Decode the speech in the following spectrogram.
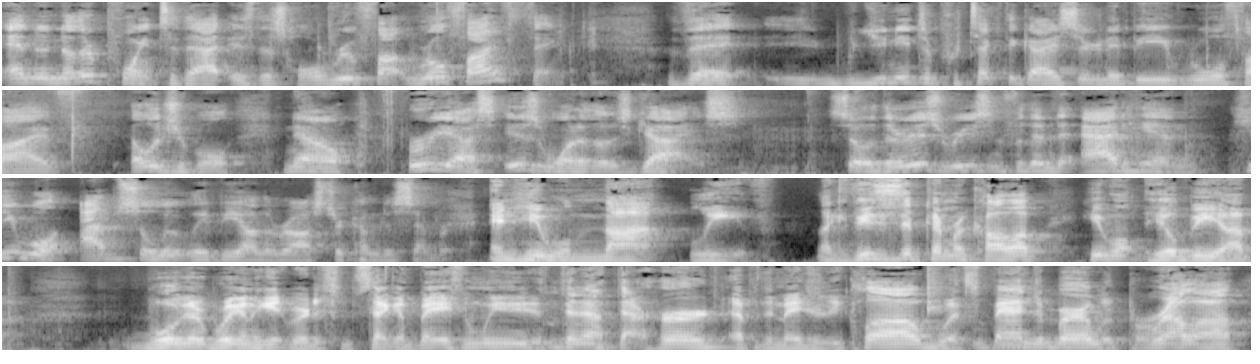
and another point to that is this whole Rule Five, Rule Five thing, that you need to protect the guys that are going to be Rule Five eligible. Now Urias is one of those guys, so there is reason for them to add him. He will absolutely be on the roster come December. and he will not leave. Like if he's a September call up, he won't. He'll be up. We're gonna, we're going to get rid of some second base, and we need to thin out that herd up at the major league club with Spangenberg, with Pirela.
